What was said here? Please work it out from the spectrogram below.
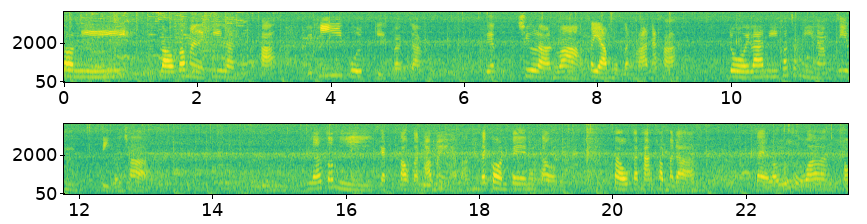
ตอนนี้เราก็มาที่ร้านหมูกระทะอยู่ที่ปูกิบางจากเรียกชื่อร้านว่าสยามหมูกระทะนะคะ โดยร้านนี้เขาจะมีน้ำจิ้มสี่รสชาติ แล้วก็มีกระเตากระทะใหม่นะคะ แต่ก่อนเป็นเตาเตากระทะธรรมดา แต่เรารู้สึกว่าเขา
